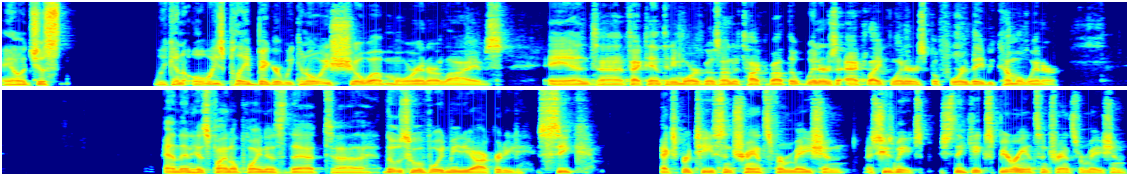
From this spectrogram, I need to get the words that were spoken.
You know, it just we can always play bigger. We can always show up more in our lives. And uh, in fact, Anthony Moore goes on to talk about the winners act like winners before they become a winner. And then his final point is that uh, those who avoid mediocrity seek expertise and transformation excuse me ex- seek experience and transformation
